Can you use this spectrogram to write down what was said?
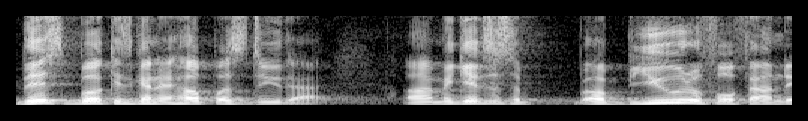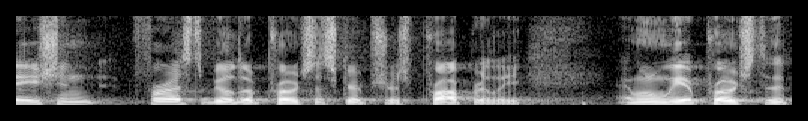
This book is going to help us do that. Um, it gives us a, a beautiful foundation for us to be able to approach the scriptures properly. And when we approach the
